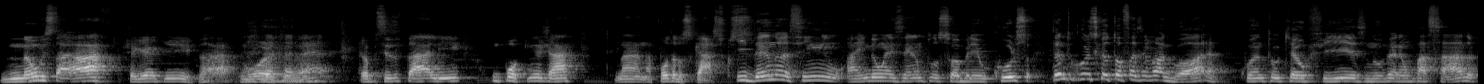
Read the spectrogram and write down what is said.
não estar, ah, cheguei aqui, ah, morto, né? Eu preciso estar ali um pouquinho já na, na ponta dos cascos. E dando assim ainda um exemplo sobre o curso, tanto o curso que eu tô fazendo agora, quanto o que eu fiz no verão passado.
